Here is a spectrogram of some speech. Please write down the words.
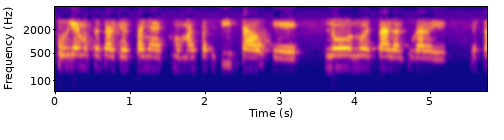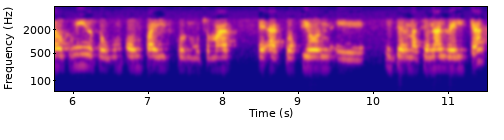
podríamos pensar que España es como más pacifista o que no no está a la altura de Estados Unidos o un, un país con mucho más eh, actuación eh, internacional bélica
